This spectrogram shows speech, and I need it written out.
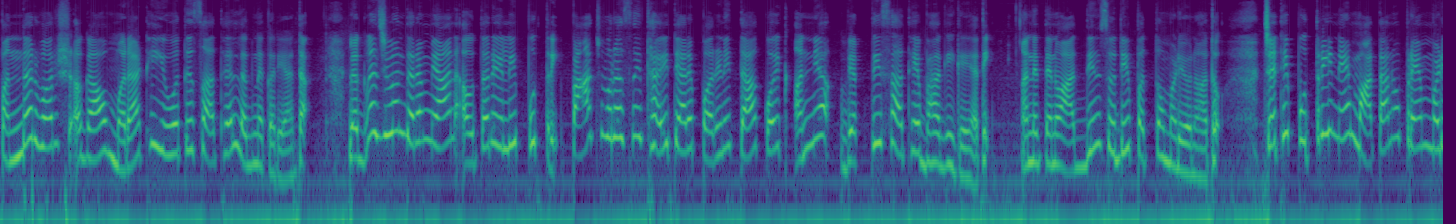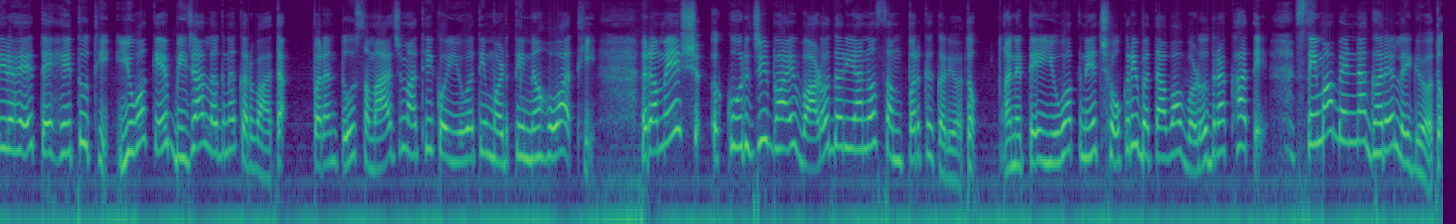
પંદર વર્ષ અગાઉ મરાઠી યુવતી સાથે લગ્ન કર્યા હતા. લગ્ન જીવન દરમિયાન અવતરેલી પુત્રી પાંચ વર્ષની થઈ ત્યારે પરિણીતા કોઈક અન્ય વ્યક્તિ સાથે ભાગી ગઈ હતી. અને તેનો આજ દિન સુધી પત્તો મળ્યો ન હતો. જેથી પુત્રીને માતાનો પ્રેમ મળી રહે તે હેતુથી યુવકે બીજા લગ્ન કરવા હતા. પરંતુ સમાજમાંથી કોઈ યુવતી મળતી ન હોવાથી રમેશ કુરજીભાઈ વાડોદરિયાનો સંપર્ક કર્યો હતો અને તે યુવકને છોકરી બતાવવા વડોદરા ખાતે સીમાબેનના ઘરે લઈ ગયો હતો,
